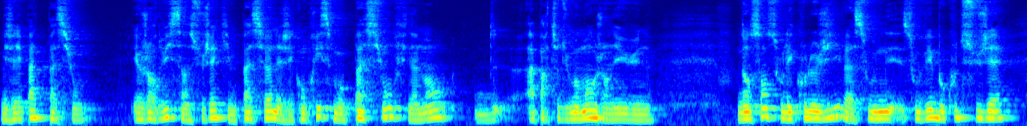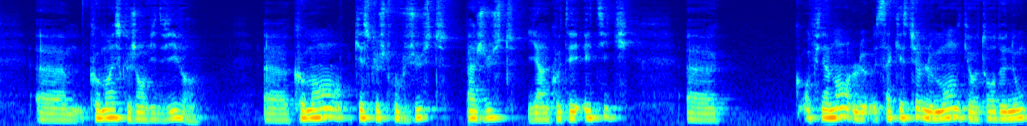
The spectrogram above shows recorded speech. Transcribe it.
mais j'avais pas de passion. Et aujourd'hui, c'est un sujet qui me passionne et j'ai compris ce mot passion finalement à partir du moment où j'en ai eu une. Dans le sens où l'écologie va soulever beaucoup de sujets euh, comment est-ce que j'ai envie de vivre? Euh, Comment, qu'est-ce que je trouve juste, pas juste? Il y a un côté éthique. Finalement, ça questionne le monde qui est autour de nous.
